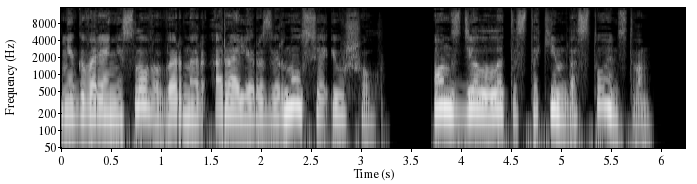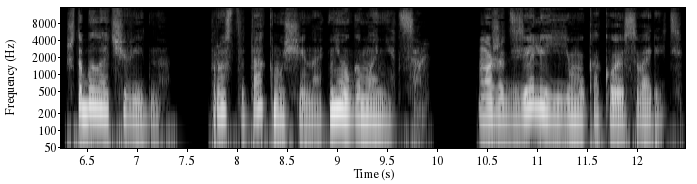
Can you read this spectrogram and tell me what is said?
Не говоря ни слова, Вернер Райли развернулся и ушел. Он сделал это с таким достоинством, что было очевидно. Просто так мужчина не угомонится. Может, зелье ему какое сварить,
